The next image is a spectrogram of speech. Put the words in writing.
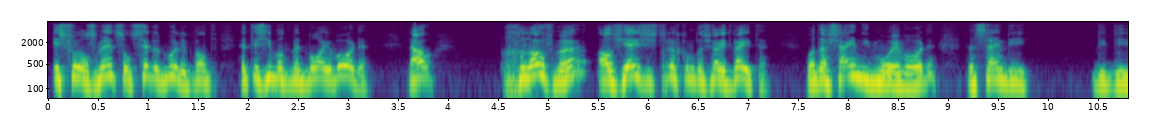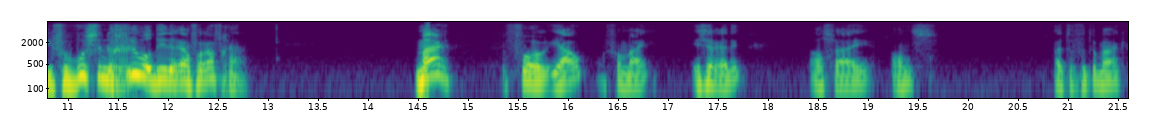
is voor ons mensen ontzettend moeilijk. Want het is iemand met mooie woorden. Nou, geloof me, als Jezus terugkomt, dan zou je het weten. Want daar zijn niet mooie woorden. Dat zijn die, die, verwoestende gruwel die eraan vooraf gaan. Maar voor jou, voor mij, is er redding als wij ons uit de voeten maken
